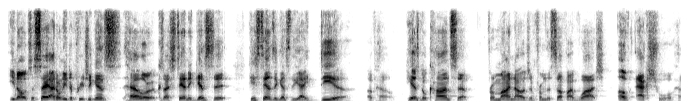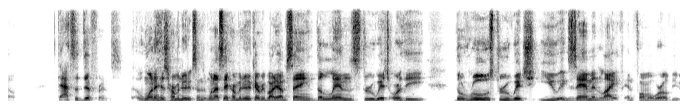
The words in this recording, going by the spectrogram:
You know, to say I don't need to preach against hell or because I stand against it, he stands against the idea of hell. He has no concept, from my knowledge and from the stuff I've watched, of actual hell. That's a difference. One of his hermeneutics, and when I say hermeneutic, everybody, I'm saying the lens through which or the the rules through which you examine life and form a worldview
